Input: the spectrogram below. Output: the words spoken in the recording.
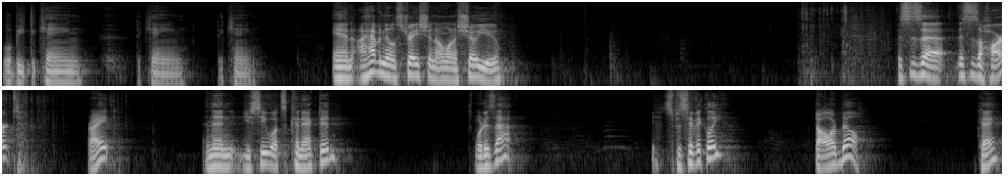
will be decaying, decaying, decaying. And I have an illustration I want to show you. This is a this is a heart, right? And then you see what's connected. What is that? Specifically, dollar bill. Okay.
